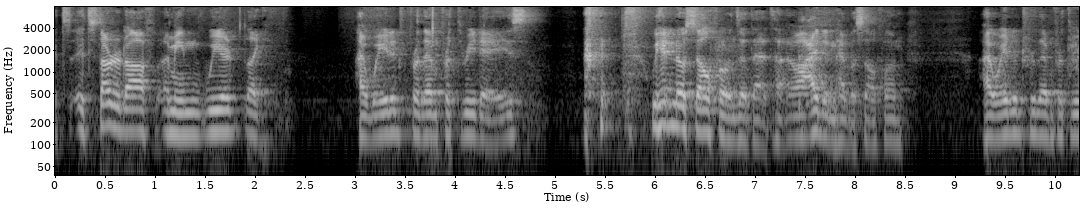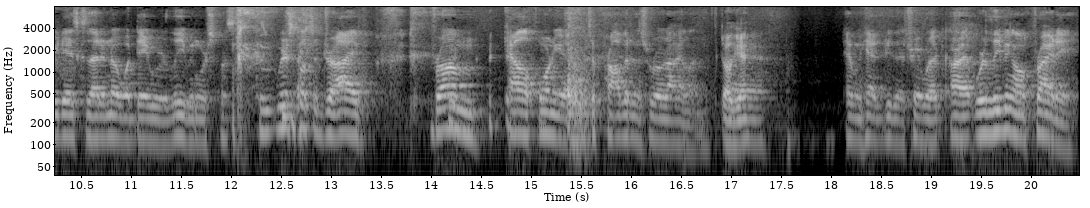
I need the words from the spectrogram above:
It's it started off. I mean, weird. Like, I waited for them for three days. we had no cell phones at that time. Well, I didn't have a cell phone. I waited for them for three days because I didn't know what day we were leaving. We're supposed because we are supposed to drive from California to Providence, Rhode Island Okay. and we had to do that trade. We're like, all right, we're leaving on Friday.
